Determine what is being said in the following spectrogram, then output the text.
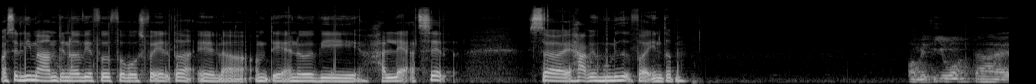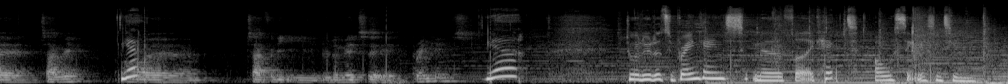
og så lige meget om det er noget, vi har fået fra vores forældre, eller om det er noget, vi har lært selv, så har vi mulighed for at ændre dem. Og med de ord, der øh, takker vi. Ja. Og øh, tak fordi I lyttede med til Brain Games. Ja. Du har lyttet til Brain Gains med Frederik Hægt og Senior Santini.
